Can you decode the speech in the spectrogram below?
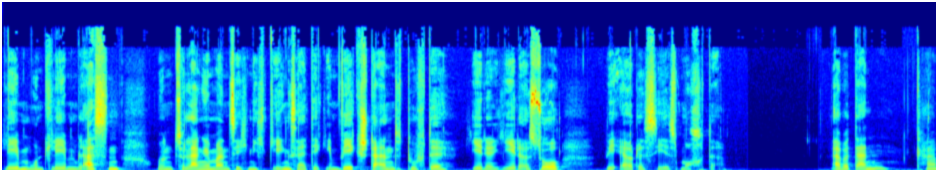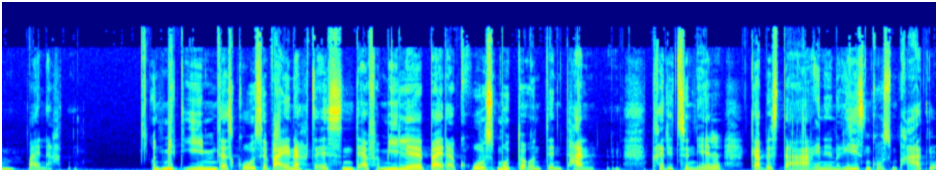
Leben und Leben lassen und solange man sich nicht gegenseitig im Weg stand, durfte jeder jeder so wie er oder sie es mochte. Aber dann kam Weihnachten. Und mit ihm das große Weihnachtsessen der Familie bei der Großmutter und den Tanten. Traditionell gab es da einen riesengroßen Braten,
